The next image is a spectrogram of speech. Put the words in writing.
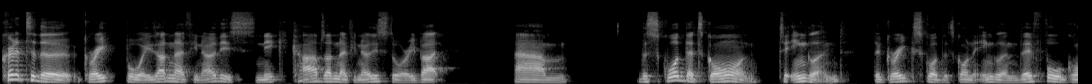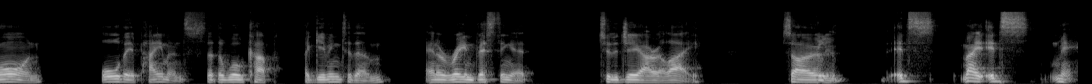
credit to the Greek boys. I don't know if you know this, Nick Carbs. I don't know if you know this story, but um, the squad that's gone to England, the Greek squad that's gone to England, they've foregone all their payments that the World Cup are giving to them and are reinvesting it to the GRLA. So Brilliant. it's mate, it's man,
